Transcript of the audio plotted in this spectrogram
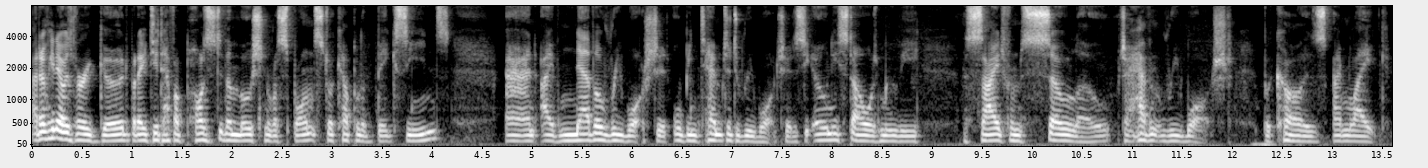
I don't think that was very good, but I did have a positive emotional response to a couple of big scenes, and I've never rewatched it or been tempted to rewatch it. It's the only Star Wars movie aside from Solo which I haven't rewatched because I'm like.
